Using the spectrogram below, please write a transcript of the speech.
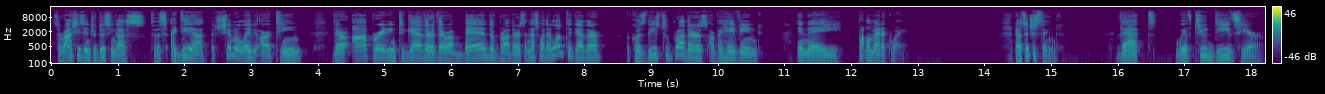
So Rashi's introducing us to this idea that Shimon and Levi are a team. They're operating together. They're a band of brothers. And that's why they're lumped together because these two brothers are behaving in a problematic way. Now it's interesting that we have two deeds here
